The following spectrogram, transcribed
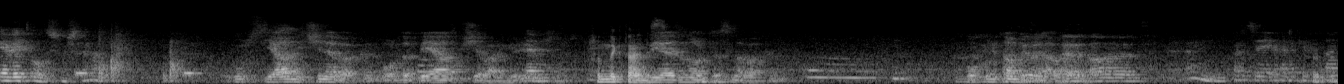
Evet oluşmuş değil mi? Bu siyahın içine bakın. Orada beyaz bir şey var görüyor Evet. musunuz? Fındık tanesi. beyazın ortasına bakın. Okun tam ucuna bakın. Evet, aa evet. Şey hareketinden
